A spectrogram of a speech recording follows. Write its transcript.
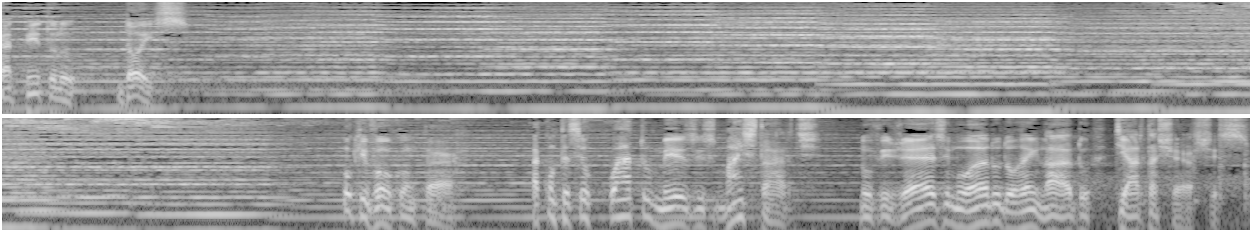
Capítulo 2 O que vou contar aconteceu quatro meses mais tarde, no vigésimo ano do reinado de Artaxerxes.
